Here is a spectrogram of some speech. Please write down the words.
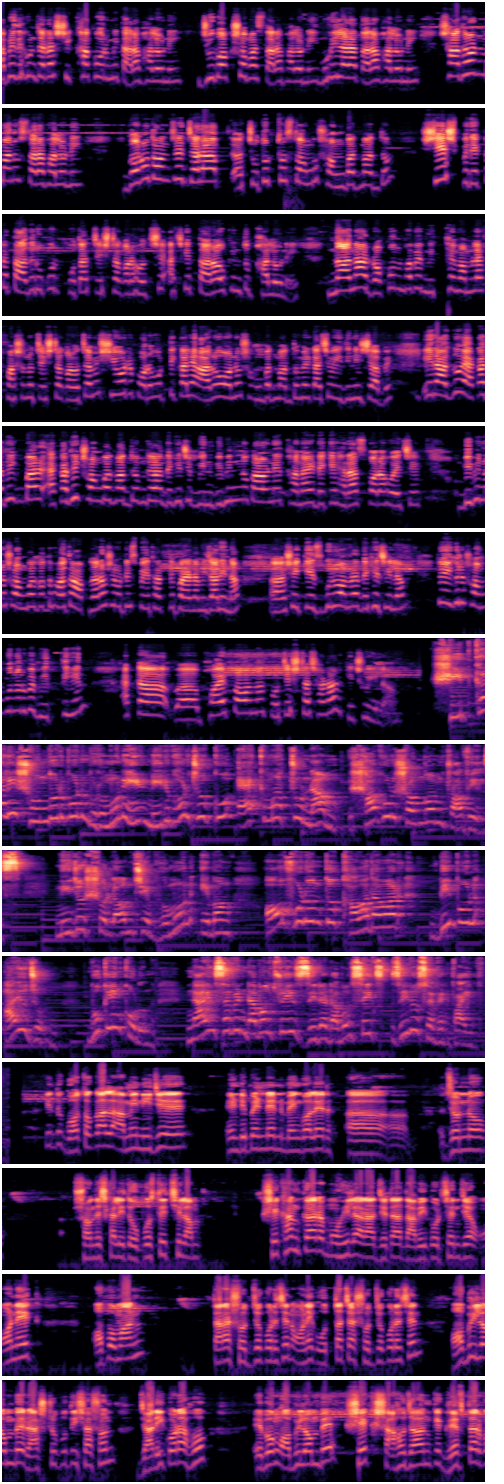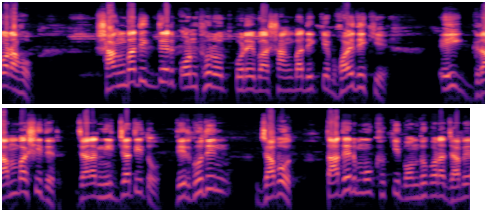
আপনি দেখুন যারা শিক্ষাকর্মী, তারা ভালো নেই। যুবক সমাজ, তারা ভালো নেই। মহিলারা, তারা ভালো নেই। সাধারণ মানুষ, তারা ভালো নেই। গণতন্ত্রের যারা চতুর্থ স্তম্ভ, সংবাদ মাধ্যম শেষ পেরেকটা তাদের উপর পোতার চেষ্টা করা হচ্ছে। আজকে তারাও কিন্তু ভালো নেই। নানা রকমভাবে মিথ্যে মামলায় ফাঁসানোর চেষ্টা করা হচ্ছে। আমি শিওর পরবর্তীকালে আরও অনেক সংবাদ মাধ্যমের কাছেও এই জিনিস যাবে। এর আগেও একাধিকবার একাধিক সংবাদ মাধ্যম যারা দেখেছি বিভিন্ন কারণে থানায় ডেকে হ্যারাস করা হয়েছে। বিভিন্ন সংবাদ মাধ্যম হয়তো আপনারাও সে নোটিশ পেয়ে থাকতে পারেন, আমি জানি না। সেই কেসগুলো আমরা দেখেছিলাম। তো এগুলো সম্পূর্ণরূপে ভিত্তিহীন। একটা ভয় পাওয়ানোর প্রচেষ্টা ছাড়া আর কিছুই না। শীতকালে সুন্দরবন ভ্রমণের নির্ভরযোগ্য একমাত্র নাম সাগর সঙ্গম ট্রাভেলস নিজস্ব লঞ্চে ভ্রমণ এবং অফুরন্ত খাওয়া দাওয়ার বিপুল আয়োজন। বুকিং করুন nine seven double three zero double six zero seven five. কিন্তু গতকাল আমি নিজে ইন্ডিপেন্ডেন্ট বেঙ্গলের জন্য সন্দেশখালিতে উপস্থিত ছিলাম। সেখানকার মহিলারা যেটা দাবি করছেন যে অনেক অপমান তারা সহ্য করেছেন, অনেক অত্যাচার সহ্য করেছেন। অবিলম্বে রাষ্ট্রপতি শাসন জারি করা হোক এবং অবিলম্বে শেখ শাহজাহানকে গ্রেফতার করা হোক। সাংবাদিকদের কণ্ঠরোধ করে বা সাংবাদিককে ভয় দেখিয়ে এই গ্রামবাসীদের যারা নির্যাতিত দীর্ঘদিন যাবৎ, তাদের মুখ কি বন্ধ করা যাবে?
